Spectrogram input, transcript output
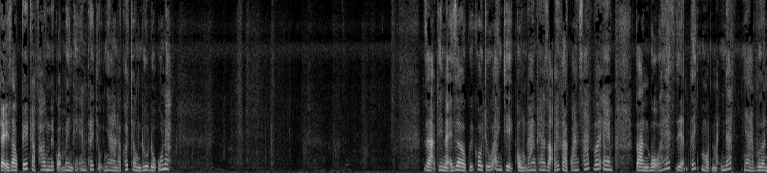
chạy dọc cái cặp hông đây của mình thì em thấy chủ nhà là có trồng đu đủ này Dạ thì nãy giờ quý cô chú anh chị cùng đang theo dõi và quan sát với em toàn bộ hết diện tích một mảnh đất nhà vườn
